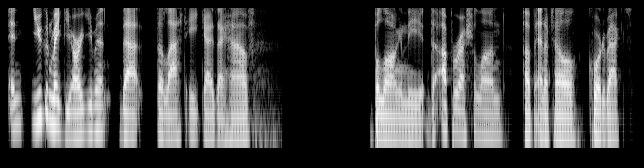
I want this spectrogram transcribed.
and you can make the argument that the last eight guys I have belong in the the upper echelon of NFL quarterbacks.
